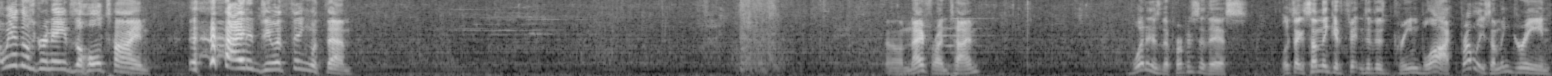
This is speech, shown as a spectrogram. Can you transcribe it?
Oh, we had those grenades the whole time. I had to do a thing with them. Oh, knife run time. What is the purpose of this? Looks like something could fit into this green block. Probably something green.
